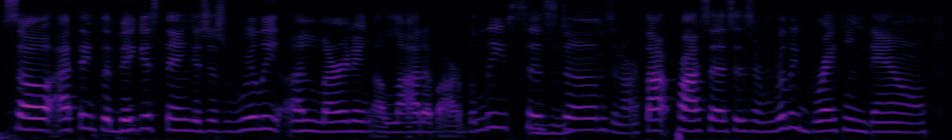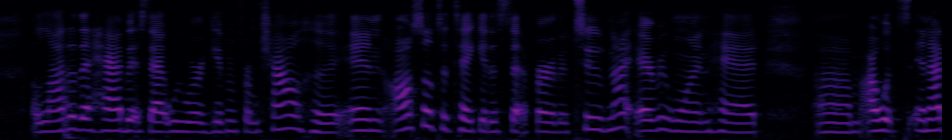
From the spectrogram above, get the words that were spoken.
So I think the biggest thing is just really unlearning a lot of our belief mm-hmm. systems and our thought processes and really breaking down a lot of the habits that we were given from childhood. And also to take it a step further too, not everyone had, um, I would, and I,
